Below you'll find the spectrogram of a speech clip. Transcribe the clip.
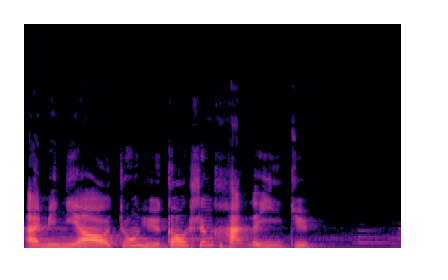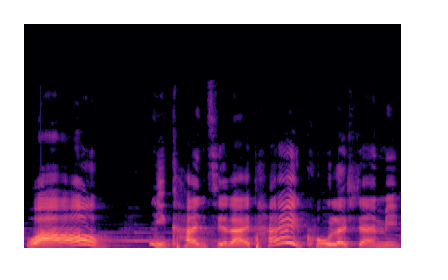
艾米尼奥终于高声喊了一句：“哇哦，你看起来太酷了，山米！”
